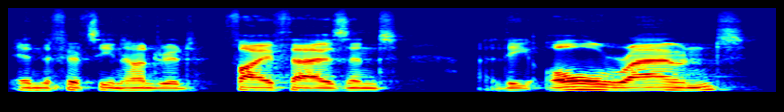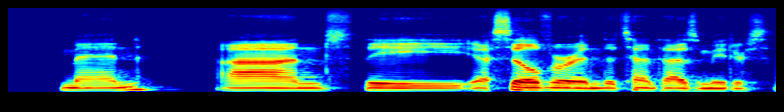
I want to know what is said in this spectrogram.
in the 1500, 5000, the all round men, and the uh, silver in the 10,000 meters.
